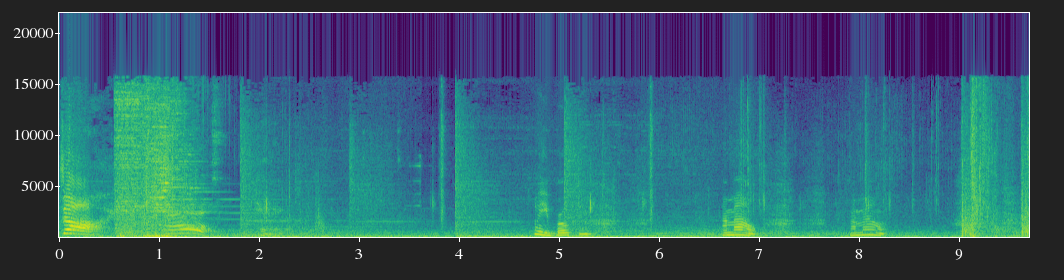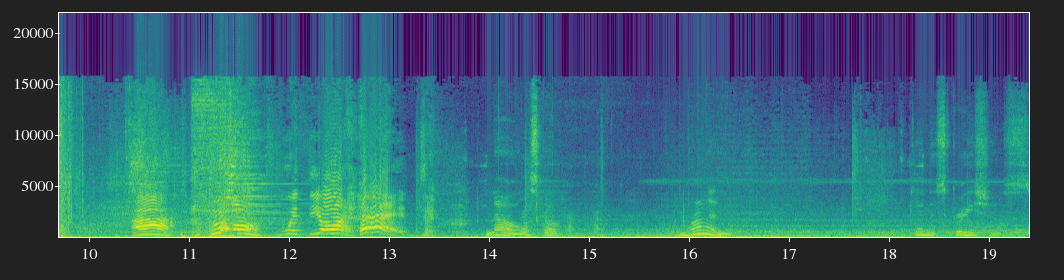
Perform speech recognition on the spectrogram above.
die! Okay. Oh, you broke him. I'm out. I'm out. Ah! With your head! No, let's go. Run. Goodness gracious.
